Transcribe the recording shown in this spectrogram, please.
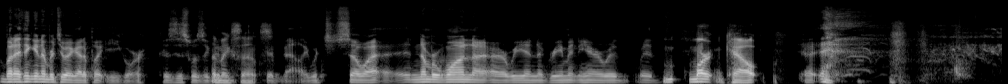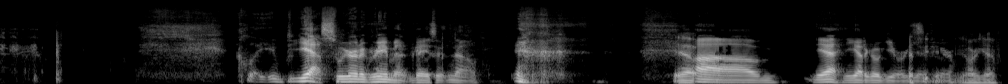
but I think at number two, I got to put Igor because this was a that good, makes sense. good valley. Which so uh, number one, uh, are we in agreement here with with Martin Kaut? Uh, yes, we were in agreement. Basically, no. yeah. Um. Yeah, you got to go Georgiev here. Georgiev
